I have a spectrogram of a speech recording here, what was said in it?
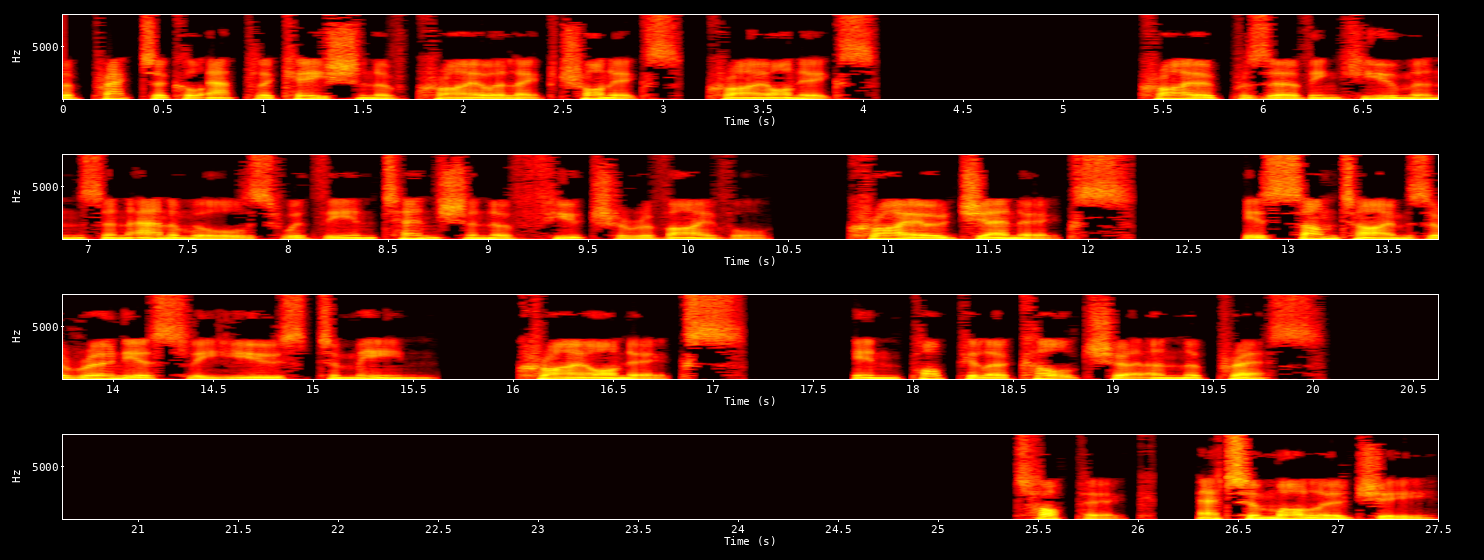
the practical application of cryoelectronics, cryonics, cryopreserving humans and animals with the intention of future revival. Cryogenics is sometimes erroneously used to mean cryonics in popular culture and the press. Topic: Etymology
